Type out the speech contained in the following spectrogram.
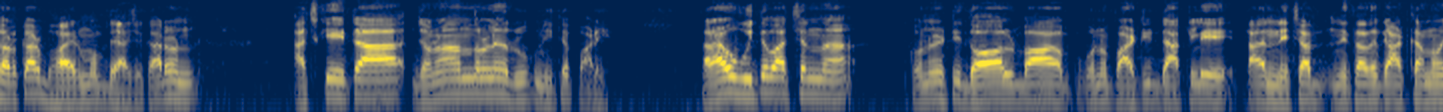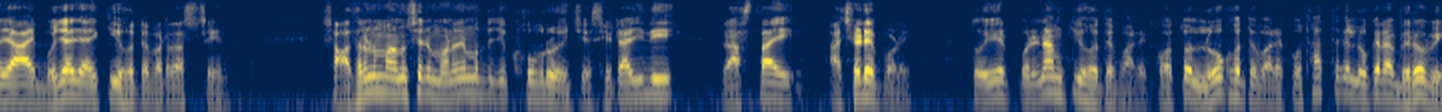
সরকার ভয়ের মধ্যে আছে কারণ আজকে এটা জন আন্দোলনের রূপ নিতে পারে। তারাও বুঝতে পারছেন না কোনো একটি দল বা কোনো পার্টির ডাকলে তার নেতা নেতাদেরকে আটকানো যায়, বোঝা যায় কি হতে পারে তার স্ট্রেংথ। সাধারণ মানুষের মনের মধ্যে যে ক্ষোভ রয়েছে, সেটা যদি রাস্তায় আছড়ে পড়ে, তো এর পরিণাম কি হতে পারে? কত লোক হতে পারে? কোথা থেকে লোকেরা বেরোবে?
